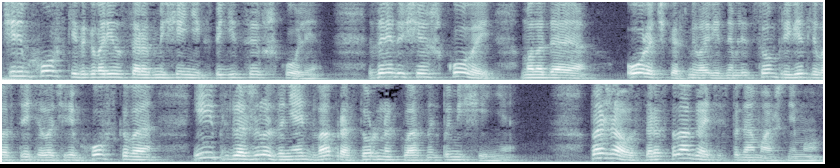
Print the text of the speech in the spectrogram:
Черемховский договорился о размещении экспедиции в школе. Заведующая школой, молодая Орочка с миловидным лицом приветливо встретила Черемховского и предложила занять два просторных классных помещения. «Пожалуйста, располагайтесь по-домашнему»,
